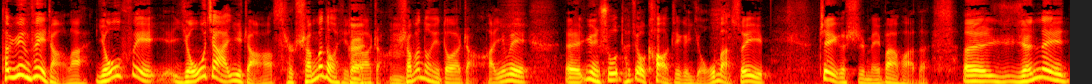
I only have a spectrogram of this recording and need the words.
它运费涨了，油费油价一涨，什么东西都要涨，什么东西都要涨啊，因为呃运输它就靠这个油嘛，所以。这个是没办法的，呃，人类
